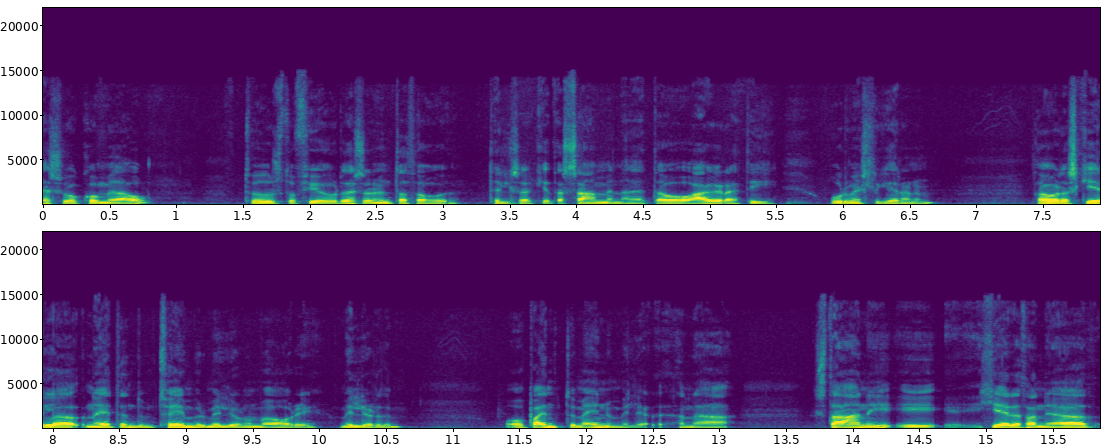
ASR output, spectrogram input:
þessu var komið á 2004 þessar undanþáu til þess að geta saminna þetta og agrætt í úrvinnslugeranum þá er það skilað neytendum 2 miljónum ári, miljardum og bændum 1 miljardi þannig að staðan í, í hér er þannig að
